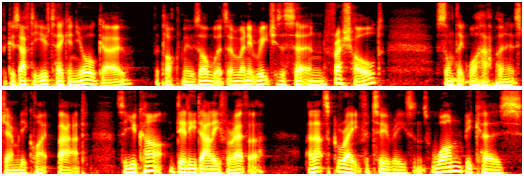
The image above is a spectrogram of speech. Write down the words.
because after you've taken your go, the clock moves onwards, and when it reaches a certain threshold, something will happen. It's generally quite bad. So you can't dilly dally forever. And that's great for two reasons. One, because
